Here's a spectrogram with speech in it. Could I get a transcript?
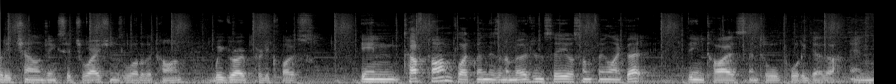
pretty challenging situations a lot of the time, we grow pretty close. In tough times, like when there's an emergency or something like that, the entire centre will pull together and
